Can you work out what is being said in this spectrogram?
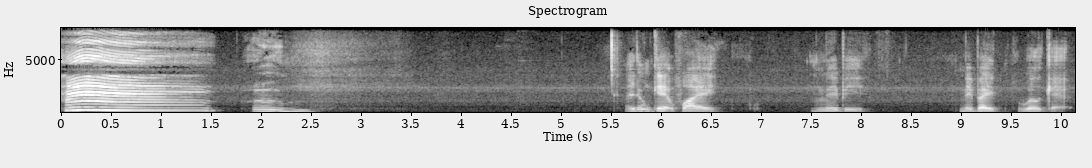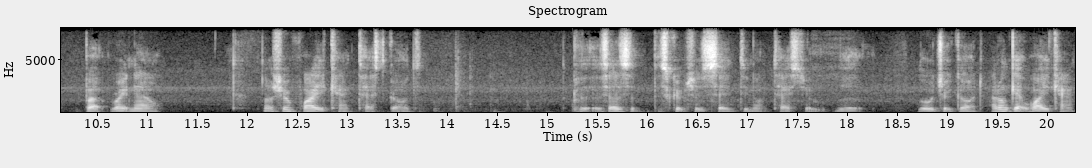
um, I don't get why. Maybe, maybe I will get, but right now, not sure why you can't test God. Because it says the scriptures say, "Do not test your Lord your God." I don't get why you can't.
